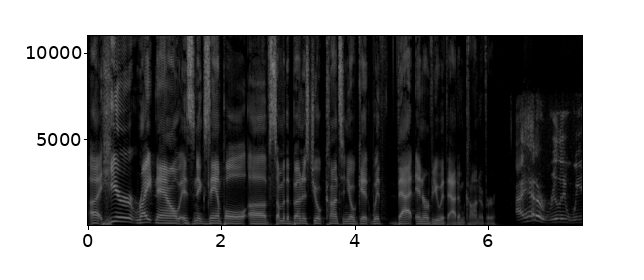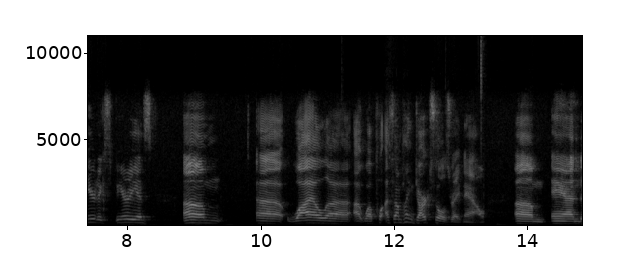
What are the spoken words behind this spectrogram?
uh, here, right now, is an example of some of the bonus you'll, content you'll get with that interview with Adam Conover. I had a really weird experience um, uh, while uh, uh while pl- so I'm playing Dark Souls right now, um, and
